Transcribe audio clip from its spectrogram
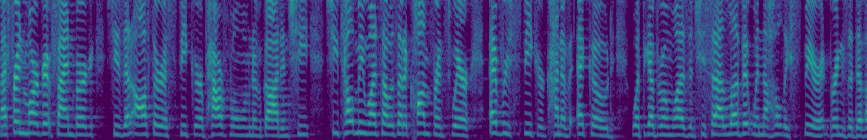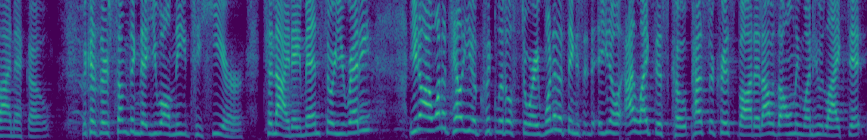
My friend Margaret Feinberg, she's an author, a speaker, a powerful woman of God, and she, she told me once I was at a conference where every speaker kind of echoed what the other one was, and she said, I love it when the Holy Spirit brings a divine echo because there's something that you all need to hear tonight. Amen? So are you ready? You know, I want to tell you a quick little story. One of the things, you know, I like this coat. Pastor Chris bought it. I was the only one who liked it.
